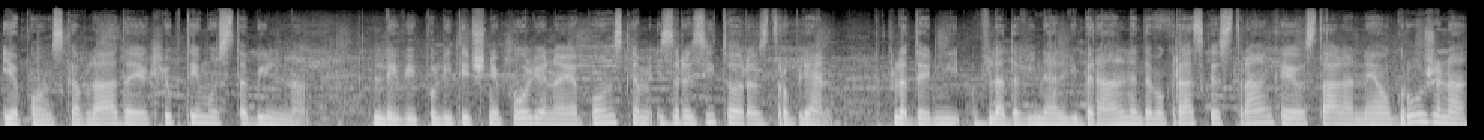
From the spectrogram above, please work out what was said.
Japonska vlada je kljub temu stabilna. Levi politični pol je na japonskem izrazito razdrobljen. Vladavina liberalne demokratske stranke je ostala neogrožena,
